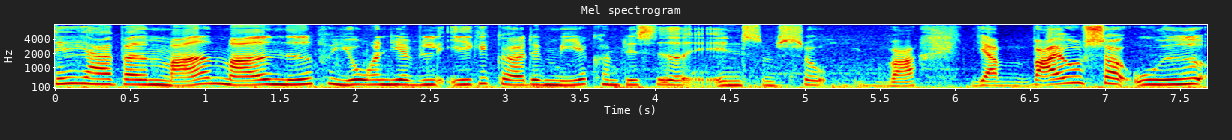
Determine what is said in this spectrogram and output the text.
det, jeg har været meget, meget nede på jorden. Jeg vil ikke gøre det mere kompliceret, end som så var. Jeg var jo så ude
